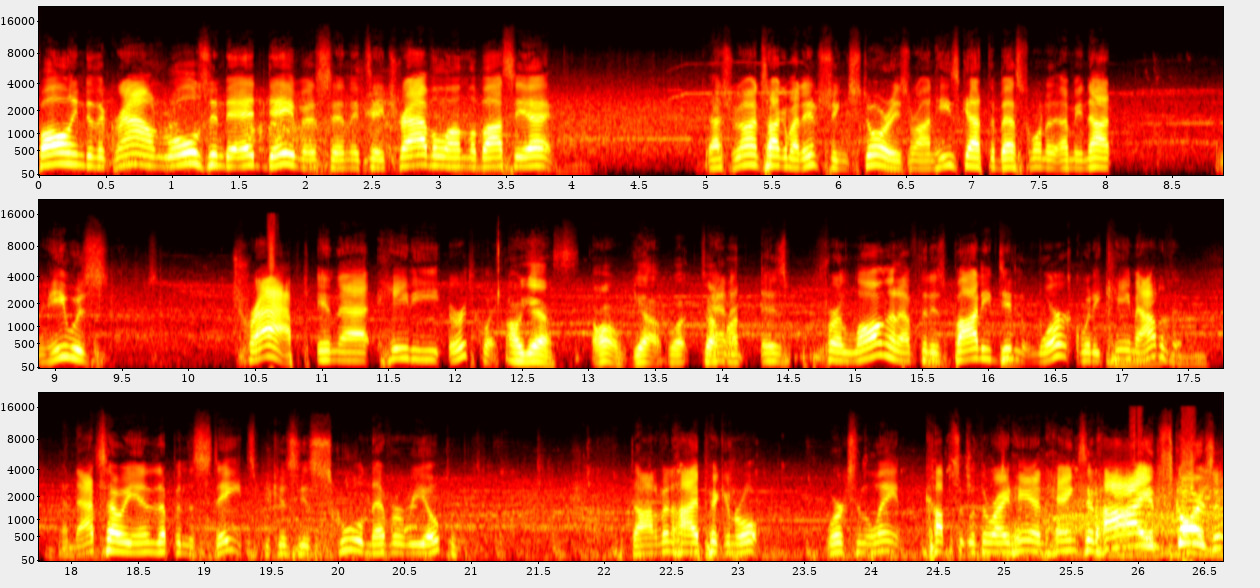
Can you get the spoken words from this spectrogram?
falling to the ground, rolls into Ed Davis, and it's a travel on Labissiere. Gosh, we want to talk about interesting stories, Ron. He's got the best one. I mean, not. I mean, he was trapped in that Haiti earthquake. Oh yes. Oh yeah. What? And is for long enough that his body didn't work when he came out of it. And that's how he ended up in the States because his school never reopened. Donovan, high pick and roll. Works in the lane, cups it with the right hand, hangs it high, and scores it.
